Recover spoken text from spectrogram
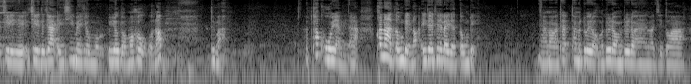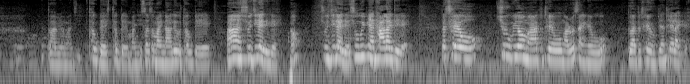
အခြေအခြေတကြအိမ်ရှိမဲ့ရုပ်မရုပ်တော့မဟုတ်ဘူးနော်ဒီမှာထက်ခိုးရမယ်အဲ့ဒါခဏသုံးတယ်နော်အိတ်ထဲထည့်လိုက်တယ်သုံးတယ်အဲ့မှာထပ်ထပ်မတွေ့တော့မတွေ့တော့မတွေ့တော့အဲ့မှာကြည့်သွားသွားပြမှာကြည့်ထုတ်တယ်ထုတ်တယ်မှာကြည့်ဆက်စမိုင်နာလေးကိုထုတ်တယ်အာရှူကြည့်လိုက်သေးတယ်နော်ရှူကြည့်လိုက်တယ်ရှူပြီးပြန်ထားလိုက်သေးတယ်တစ်ထည်ကိုရှူပြီးတော့မှတစ်ထည်ကိုငါတို့ဆိုင်ထဲကိုသူကတစ်ထည်ကိုပြန်ထည့်လိုက်တယ်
